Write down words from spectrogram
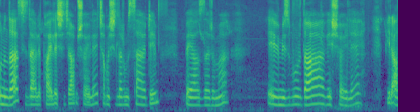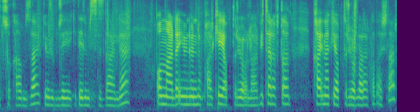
Bunu da sizlerle paylaşacağım. Şöyle çamaşırlarımı serdim. Beyazlarımı. Evimiz burada ve şöyle bir alt sokağımıza Görümce'ye gidelim sizlerle. Onlar da evin önüne parke yaptırıyorlar. Bir taraftan kaynak yaptırıyorlar arkadaşlar.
